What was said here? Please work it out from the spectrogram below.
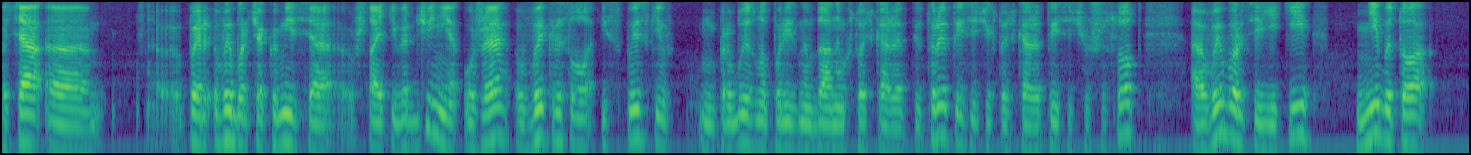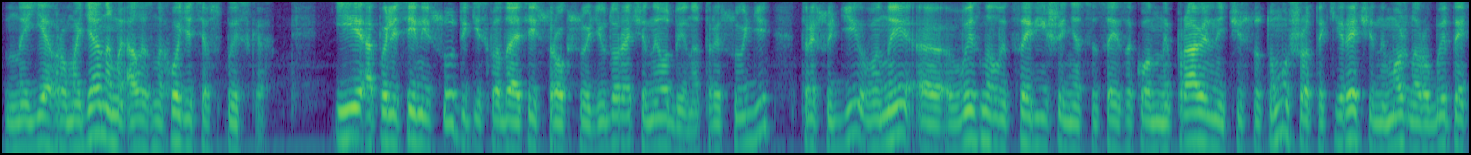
оця е, виборча комісія в штаті Вірджинія вже викреслила із списків приблизно по різним даним. Хтось каже півтори тисячі, хтось каже 1600 е, виборців, які нібито не є громадянами, але знаходяться в списках. І апеляційний суд, який складається із трьох суддів, до речі, не один, а три судді. Три судді вони е, визнали це рішення, це цей закон неправильний, чисто тому, що такі речі не можна робити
